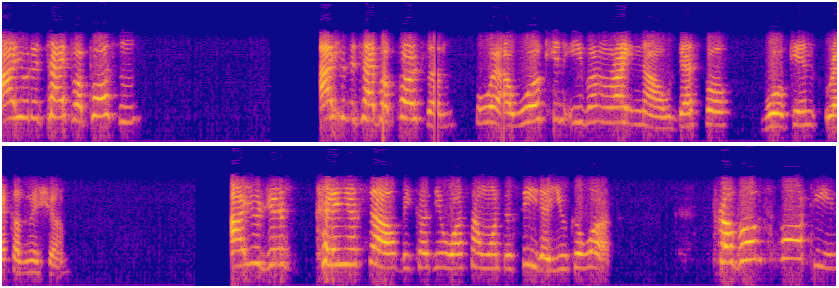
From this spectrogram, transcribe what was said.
Are you the type of person? Are you the type of person who are working even right now just for working recognition? Are you just killing yourself because you want someone to see that you can work. Proverbs 14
